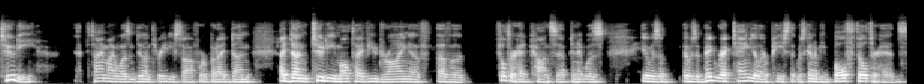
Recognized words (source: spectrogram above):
2D at the time I wasn't doing 3D software, but I'd done I'd done 2D multi-view drawing of of a filter head concept, and it was it was a it was a big rectangular piece that was going to be both filter heads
